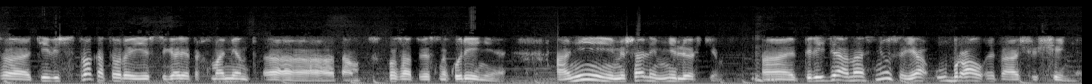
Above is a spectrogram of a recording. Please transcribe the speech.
э, те вещества, которые есть в сигаретах в момент, э, там, ну, соответственно, курения, они мешали мне легким. Угу. А, перейдя на снюсы, я убрал это ощущение.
